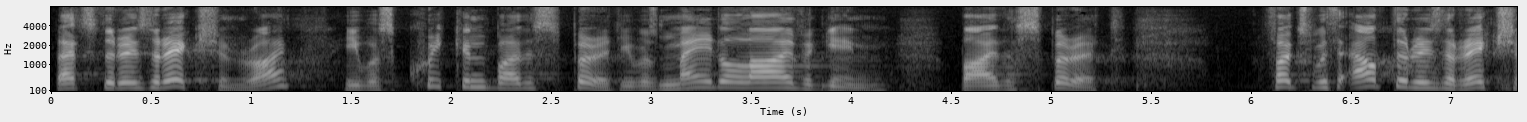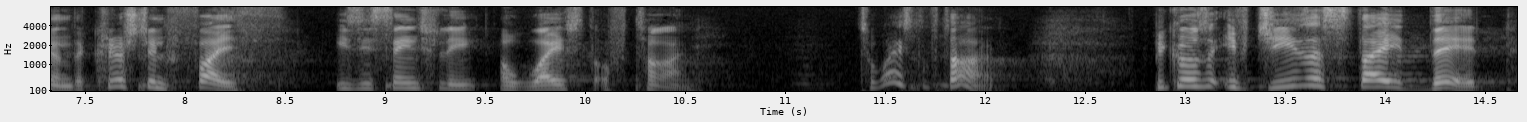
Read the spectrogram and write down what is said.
That's the resurrection, right? He was quickened by the Spirit. He was made alive again by the Spirit. Folks, without the resurrection, the Christian faith is essentially a waste of time. It's a waste of time. Because if Jesus stayed dead,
